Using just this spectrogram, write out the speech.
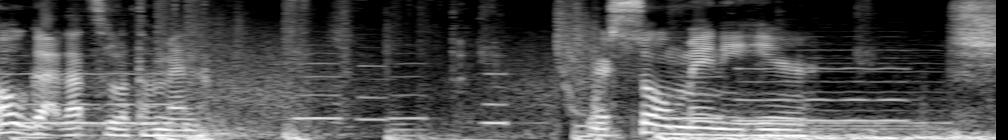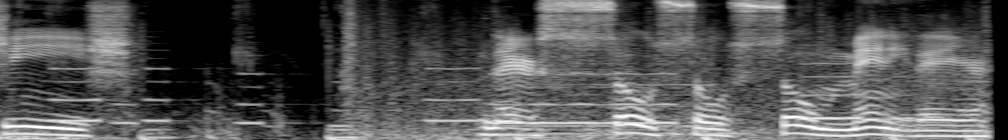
Oh god, that's a lot of men. There's so many here. Sheesh. There's so, so, so many there.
